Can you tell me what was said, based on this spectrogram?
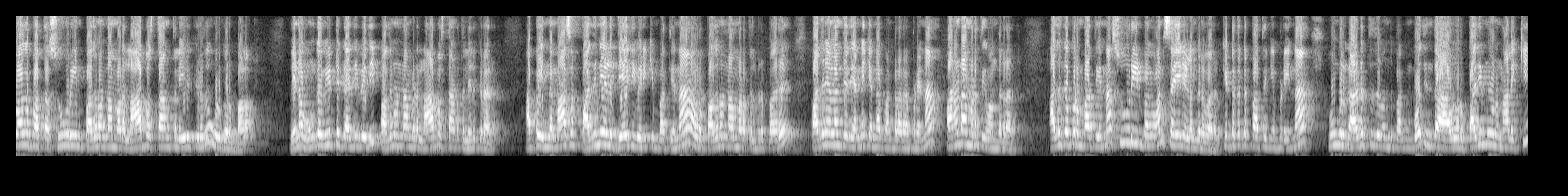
போக பார்த்தா சூரியன் பதினொன்றாம் இட லாபஸ்தானத்தில் இருக்கிறது உங்களுக்கு ஒரு பலம். ஏன்னா உங்கள் வீட்டுக்கு அதிபதி பதினொன்றாம் இட லாபஸ்தானத்தில் இருக்கிறாரு. அப்போ இந்த மாதம் பதினேழு தேதி வரைக்கும் பார்த்தீங்கன்னா அவர் பதினொன்றாம் இடத்துல இருப்பார். பதினேழாம் தேதி அன்னைக்கு என்ன பண்ணுறாரு அப்படின்னா பன்னெண்டாம் இடத்துக்கு வந்துடுறாரு. அதுக்கப்புறம் பார்த்தீங்கன்னா சூரியன் பகவான் செயல் இழந்துருவார் கிட்டத்தட்ட பார்த்தீங்க அப்படின்னா உங்களுக்கு அடுத்தது வந்து பார்க்கும்போது இந்த ஒரு பதிமூணு நாளைக்கு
